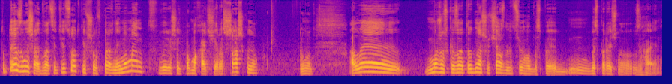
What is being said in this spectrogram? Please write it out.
Тобто я залишаю 20%, що в певний момент вирішить помахати ще раз шашкою. От. Але можу сказати одне, що час для цього безпе- безперечно згаяний.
